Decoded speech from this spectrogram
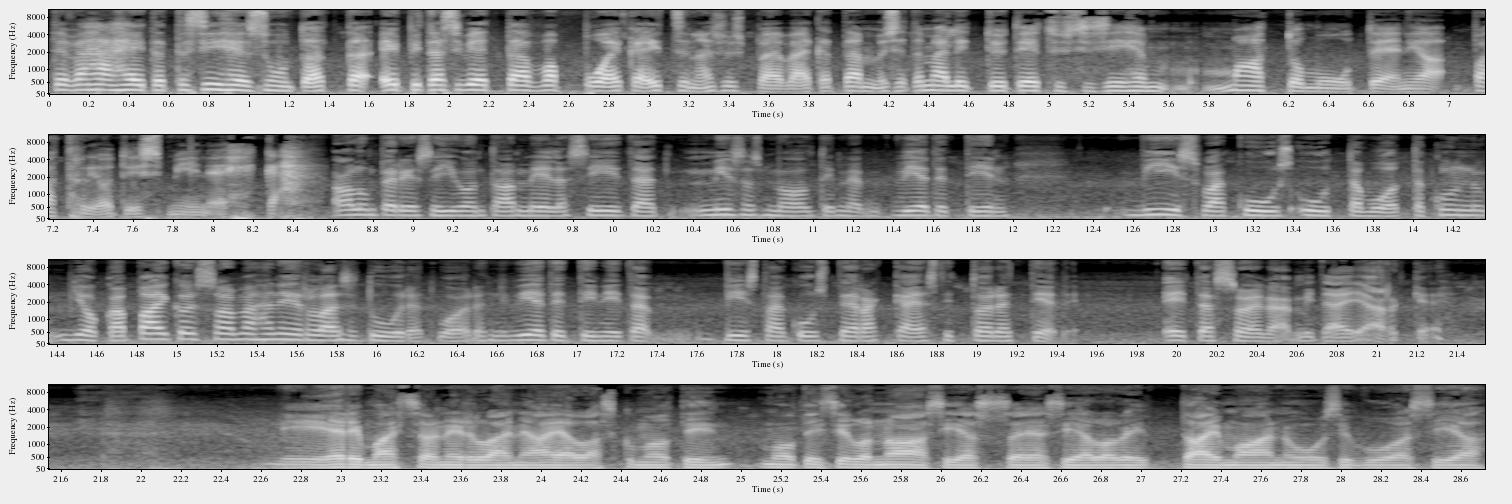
Te vähän heitätte siihen suuntaan, että ei pitäisi viettää vappua eikä itsenäisyyspäivää eikä tämmöisiä. Tämä liittyy tietysti siihen maattomuuteen ja patriotismiin ehkä. Alun perin se juontaa meillä siitä, että missä me oltiin. Me vietettiin viisi vai kuusi uutta vuotta, kun joka paikoissa on vähän erilaiset uudet vuodet, niin vietettiin niitä viisi tai kuusi peräkkäin ja sitten todettiin, että ei tässä ole enää mitään järkeä. Niin, eri maissa on erilainen ajanlasku. Me oltiin, me oltiin silloin Aasiassa ja siellä oli Taimaan uusi vuosi ja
